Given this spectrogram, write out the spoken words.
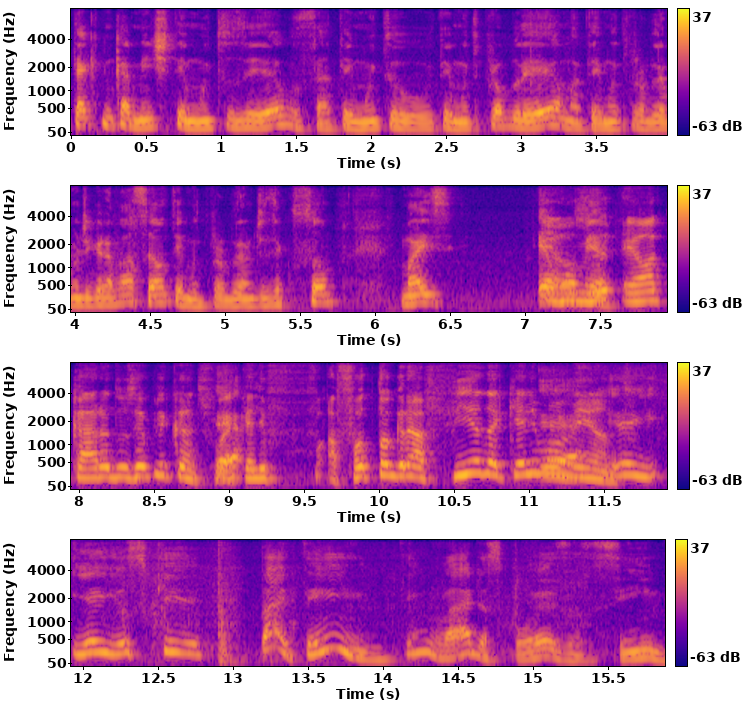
Tecnicamente tem muitos erros, tá? tem, muito, tem muito problema, tem muito problema de gravação, tem muito problema de execução, mas é, o os- momento. é a cara dos replicantes. Foi É. aquele, a fotografia daquele É, momento. e, e é isso que. Tem, tem várias coisas, assim.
